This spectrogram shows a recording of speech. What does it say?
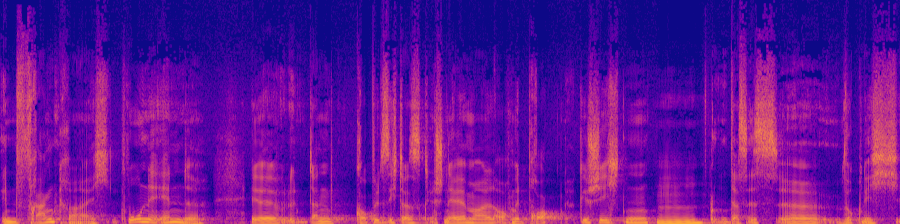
in Frankreich, ohne Ende. Äh, dann koppelt sich das schnell mal auch mit Brock-Geschichten. Mhm. Das ist äh, wirklich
